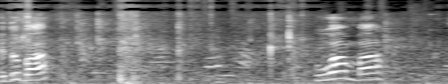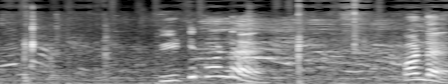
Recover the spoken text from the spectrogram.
ഇത് ബാ. പോവാം ബാ. വീട്ടിൽ പോണ്ടേ? പോണ്ടേ?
